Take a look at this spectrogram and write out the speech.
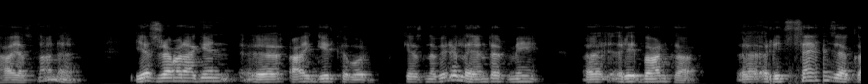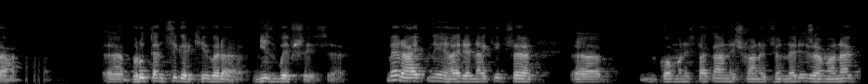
Հայաստանը, ես ժամանակին այ գիրքը որ քեզ նվիրել է, այնտեղ մի բան կա, ռիցենզիա կա բրուտենցի գրքի վրա, նիզ բывշեսը Մեր հայտնի հայրենակիցը կոմունիստական իշխանությունների ժամանակ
